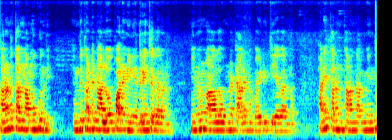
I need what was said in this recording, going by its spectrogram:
తనను తను నమ్ముకుంది. ఎందుకంటే నా లోపాన్ని నేను ఎదిరించగలను. నేను నాలో ఉన్న టాలెంట్ని బయటికి తీయగలను. అని తనను తాను నమ్మింది.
